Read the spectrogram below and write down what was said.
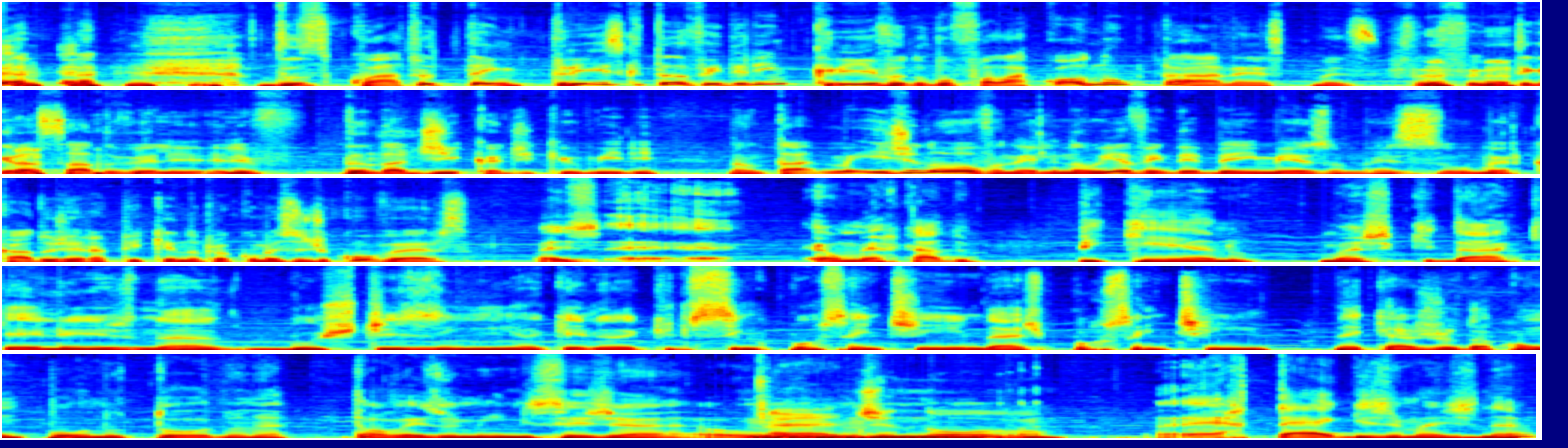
Dos quatro, tem três que estão vendendo incrível. Não vou falar qual não tá, né? Mas foi, foi, muito engraçado ver ele, ele dando a dica de que o Mini não tá. E de novo, né? Ele não ia vender bem mesmo, mas o mercado já era pequeno para começo de conversa. Mas é, é um mercado pequeno, mas que dá aqueles, né, boostzinho, aquele, aquele 5%, 10%, né, que ajuda a compor no todo, né? Talvez o Mini seja... Um, é, de novo. AirTags, mas, né,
